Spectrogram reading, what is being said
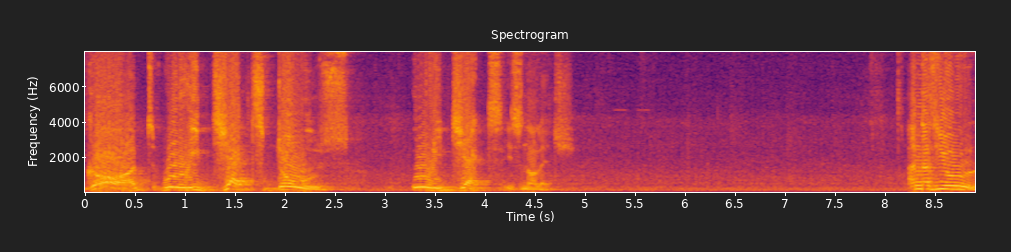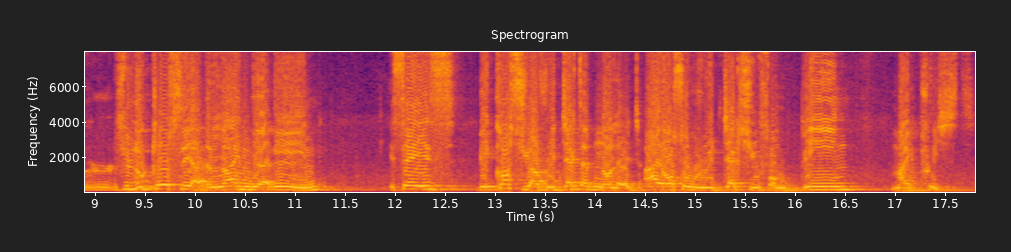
God will reject those who reject his knowledge. And as you, if you look closely at the line we are in, it says, because you have rejected knowledge, I also will reject you from being my priest.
